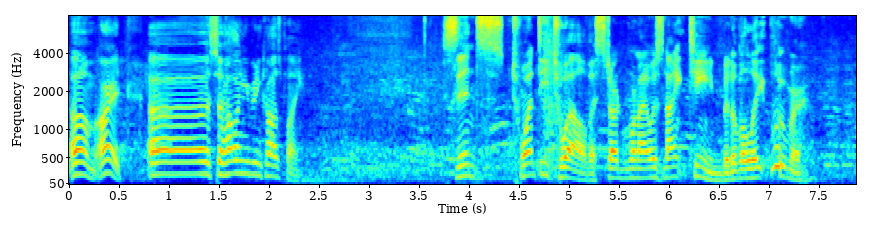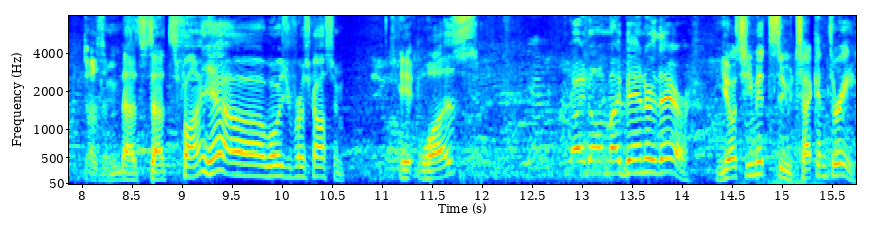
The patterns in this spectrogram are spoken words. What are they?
Um, all right. Uh, so how long have you been cosplaying? Since 2012, I started when I was 19, bit of a late bloomer. Doesn't that's that's fine. Yeah. Uh, what was your first costume? It was right on my banner there. Yoshimitsu Tekken 3.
